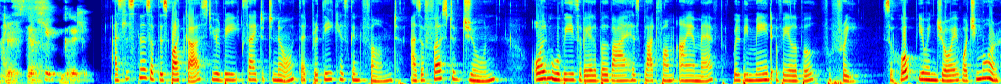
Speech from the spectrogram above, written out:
Thanks. Okay. Thank you. Great. As listeners of this podcast, you'll be excited to know that Pratik has confirmed as of 1st of June, all movies available via his platform IMF will be made available for free. So, hope you enjoy watching more.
